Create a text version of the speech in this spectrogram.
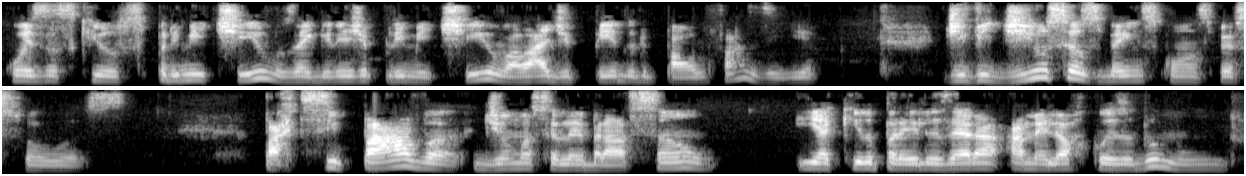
coisas que os primitivos, a igreja primitiva lá de Pedro e Paulo fazia. Dividia os seus bens com as pessoas. Participava de uma celebração e aquilo para eles era a melhor coisa do mundo.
